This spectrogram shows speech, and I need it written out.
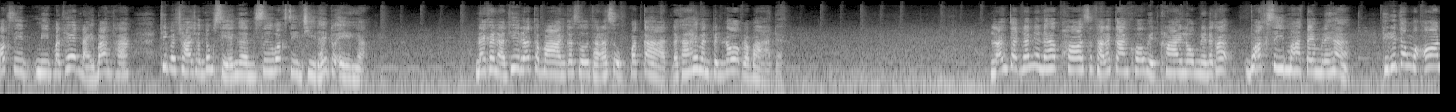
วัคซีนมีประเทศไหนบ้างคะ ที่ประชาชนต้องเสียเงิน ซื้อวัคซีนฉีดให้ตัวเองอะ่ะในขณะที่รัฐบาลกระทรวงสาธารณสุขประกาศนะคะ ให้มันเป็นโรคระบาดอะ่ะหลังจากนั้นเนี่ยนะคะพอสถานการณ์โควิดคลายลงเนี่ยนะคะวัคซีนมาเต็มเลยค่ะทีนี้ต้องมาอ้อน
